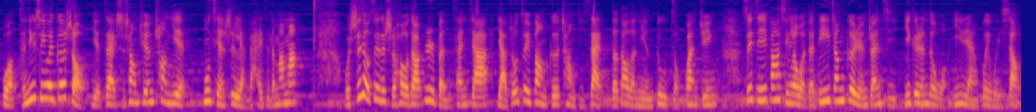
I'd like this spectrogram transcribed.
我曾经是一位歌手，也在时尚圈创业，目前是两个孩子的妈妈。我十九岁的时候到日本参加亚洲最棒歌唱比赛，得到了年度总冠军。随即发行了我的第一张个人专辑《一个人的我依然会微笑》，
